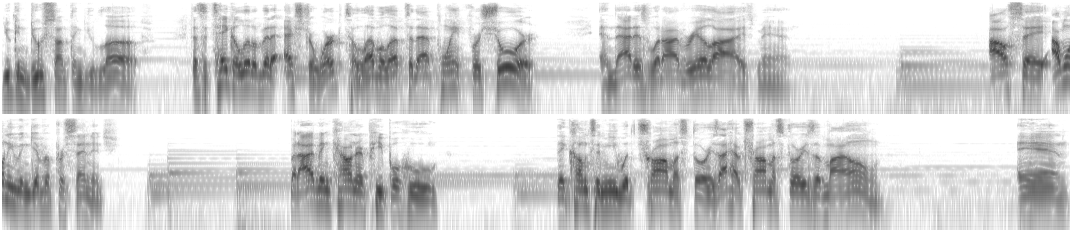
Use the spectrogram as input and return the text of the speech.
You can do something you love. Does it take a little bit of extra work to level up to that point? For sure. And that is what I've realized, man. I'll say, I won't even give a percentage. But I've encountered people who they come to me with trauma stories. I have trauma stories of my own. And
